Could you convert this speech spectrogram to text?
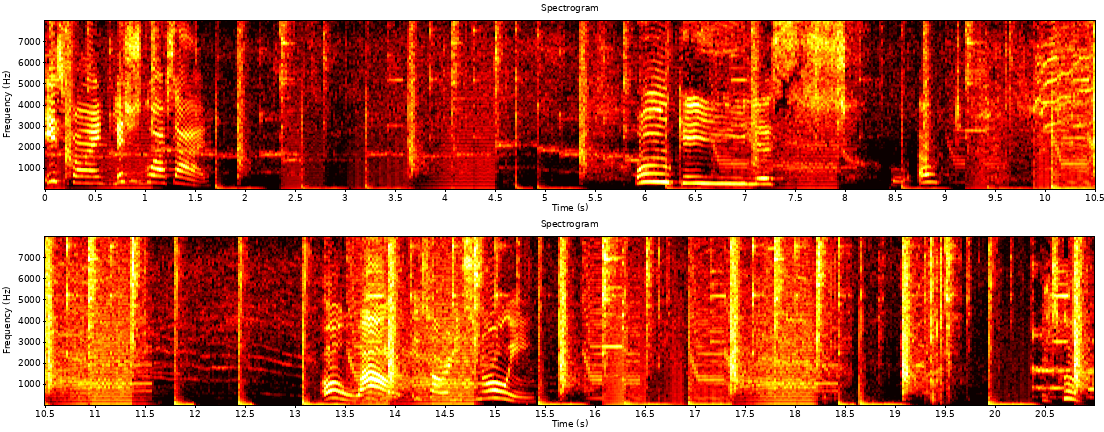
it's fine. Let's just go outside. Okay, let's go out. Oh wow, it's already snowing. Let's go.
